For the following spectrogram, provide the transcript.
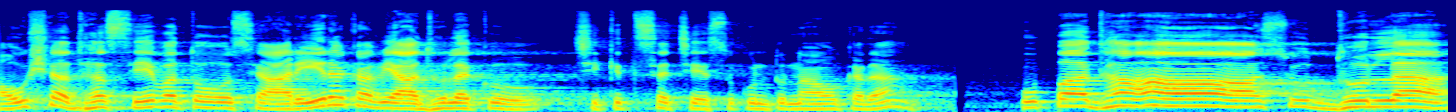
ఔషధ సేవతో శారీరక వ్యాధులకు చికిత్స చేసుకుంటున్నావు కదా? ఉపధాశుద్ధుల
